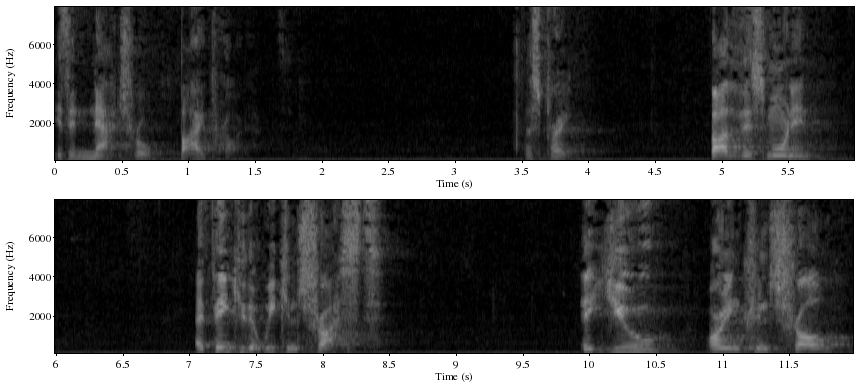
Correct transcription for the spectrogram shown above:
is a natural byproduct. Let's pray. Father, this morning, I thank you that we can trust that you are in control.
